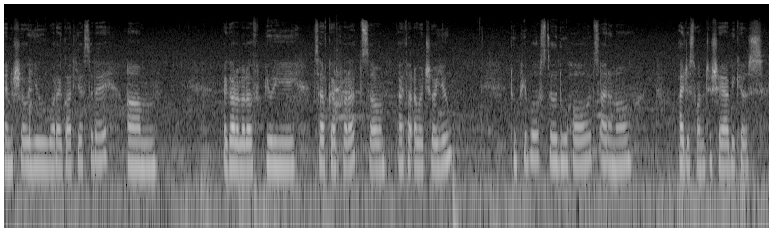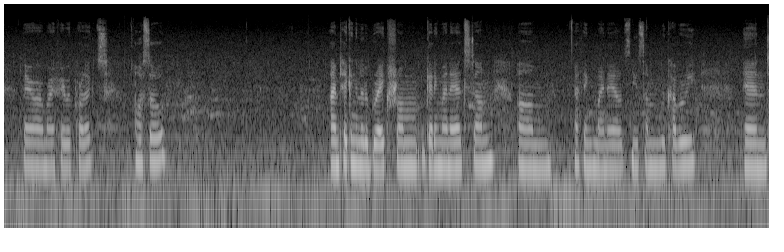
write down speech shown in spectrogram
and show you what I got yesterday. Um, I got a lot of beauty self-care products so I thought I would show you. Do people still do hauls? I don't know. I just wanted to share because they are my favorite products. Also, I'm taking a little break from getting my nails done. Um, I think my nails need some recovery and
